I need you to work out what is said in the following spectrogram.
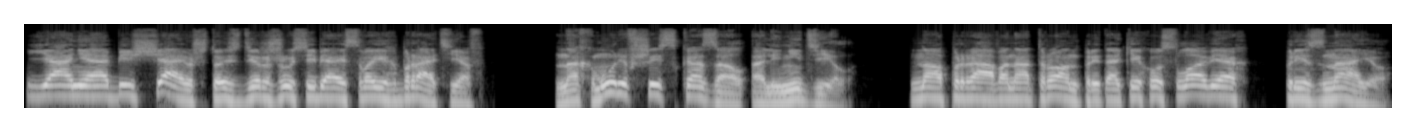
Я не обещаю, что сдержу себя и своих братьев, нахмурившись, сказал Оленидил. Но право на трон при таких условиях признаю.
